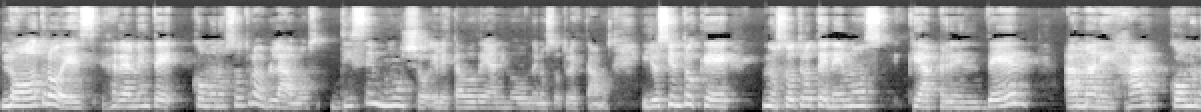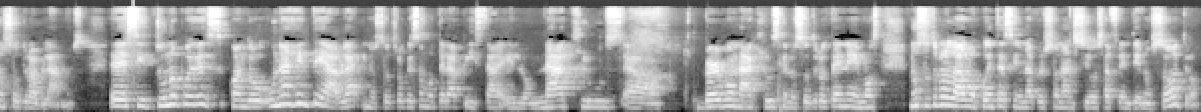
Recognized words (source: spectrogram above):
Lo otro es realmente como nosotros hablamos, dice mucho el estado de ánimo donde nosotros estamos. Y yo siento que nosotros tenemos que aprender a manejar cómo nosotros hablamos. Es decir, tú no puedes, cuando una gente habla, y nosotros que somos terapistas, en los NACLUS, uh, verbo NACLUS que nosotros tenemos, nosotros nos damos cuenta si una persona ansiosa frente a nosotros.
